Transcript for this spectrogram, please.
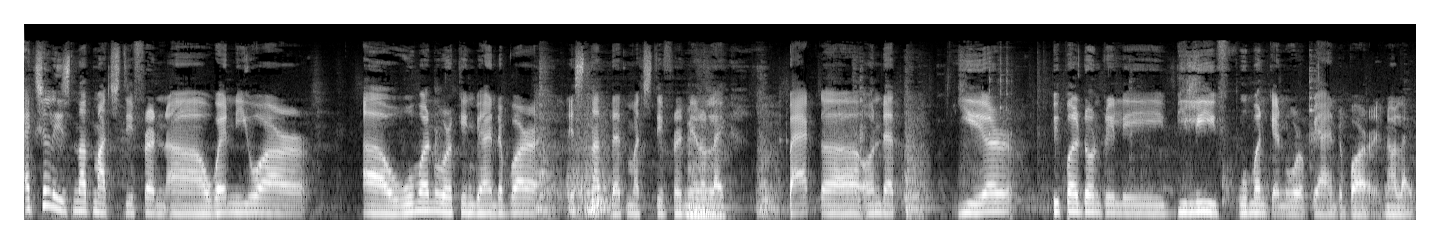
Actually, it's not much different. Uh, when you are a woman working behind the bar, it's not that much different. You know, like back uh, on that year, people don't really believe women can work behind the bar. You know, like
